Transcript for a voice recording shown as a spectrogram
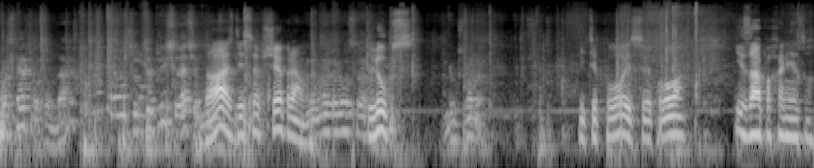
Ось тепло тут, да? Тут тепліше, да, чим? Да, здесь вообще прям Не може було сказати. люкс. Люкс номер. И тепло, и светло. И запаха нету.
